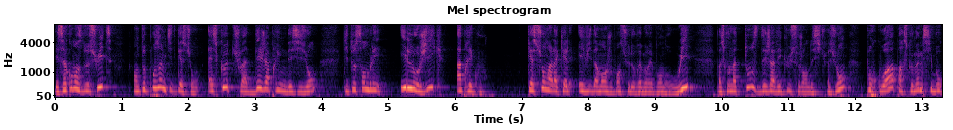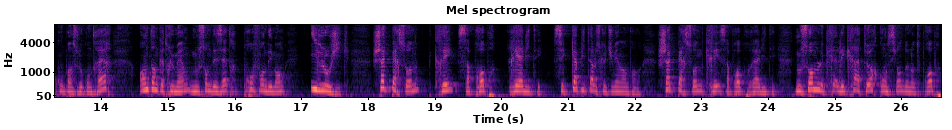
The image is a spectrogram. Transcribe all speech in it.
Et ça commence de suite en te posant une petite question. Est-ce que tu as déjà pris une décision qui te semblait illogique après coup? Question à laquelle évidemment je pense que tu devrais me répondre oui, parce qu'on a tous déjà vécu ce genre de situation. Pourquoi? Parce que même si beaucoup pensent le contraire, en tant qu'être humain, nous sommes des êtres profondément illogiques. Chaque personne crée sa propre réalité. C'est capital ce que tu viens d'entendre. Chaque personne crée sa propre réalité. Nous sommes les créateurs conscients de notre propre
